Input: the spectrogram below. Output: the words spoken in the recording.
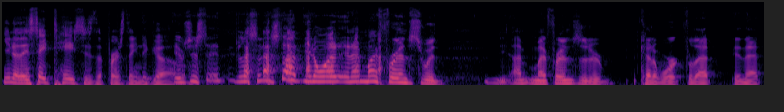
You know, they say taste is the first thing to go. It was just it, listen. It's not. You know what? And my friends with I'm, my friends that are kind of work for that in that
